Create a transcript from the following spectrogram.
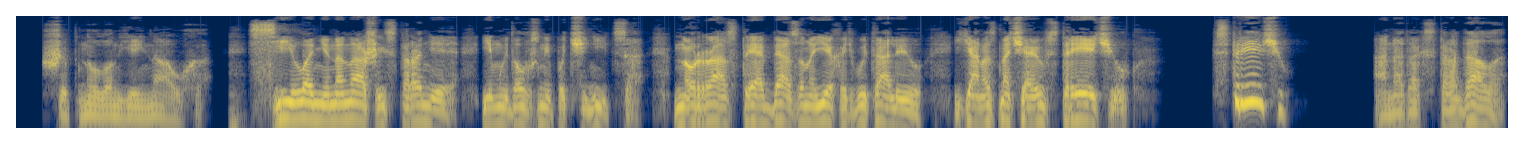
— шепнул он ей на ухо. Сила не на нашей стороне, и мы должны подчиниться. Но раз ты обязана ехать в Италию, я назначаю встречу. Встречу? Она так страдала,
